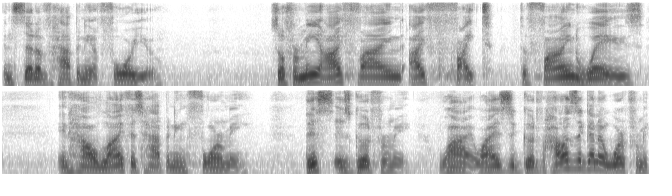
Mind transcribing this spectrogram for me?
instead of happening it for you. So for me i find i fight to find ways in how life is happening for me. This is good for me. Why? Why is it good for, how is it going to work for me?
